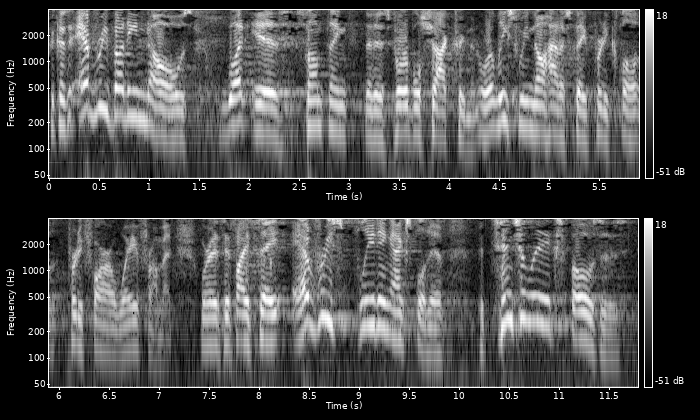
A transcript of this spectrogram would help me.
because everybody knows what is something that is verbal shock treatment, or at least we know how to stay pretty close, pretty far away from it. Whereas if I say every fleeting expletive potentially exposes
